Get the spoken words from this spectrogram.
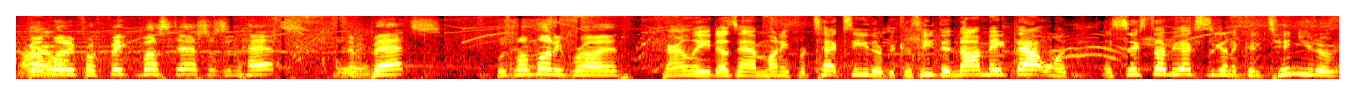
got right, money for fake mustaches and hats Yeah. and bats? Where's my money, Brian? Apparently he doesn't have money for techs either because he did not make that one. And 6WX is going to continue to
